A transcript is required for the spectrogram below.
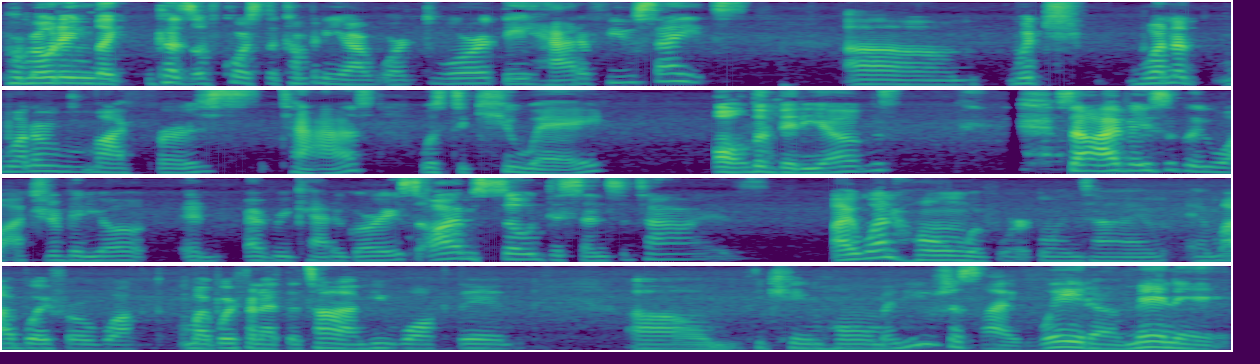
promoting, like, because of course the company I worked for, they had a few sites, um, which one of one of my first tasks was to QA all the videos so I basically watched a video in every category. So I'm so desensitized. I went home with work one time, and my boyfriend walked. My boyfriend at the time, he walked in. Um, he came home, and he was just like, "Wait a minute,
